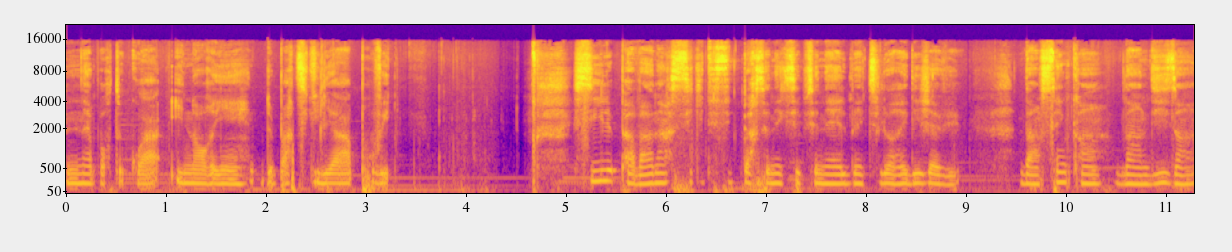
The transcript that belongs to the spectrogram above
n'importe quoi. Ils n'ont rien de particulier à prouver. Si le pervers narcissique était cette personne exceptionnelle, ben tu l'aurais déjà vu. Dans 5 ans, dans 10 ans,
